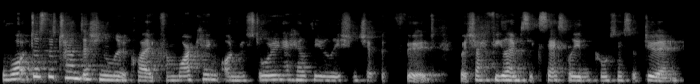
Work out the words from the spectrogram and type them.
what does the transition look like from working on restoring a healthy relationship with food, which I feel I'm successfully in the process of doing,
